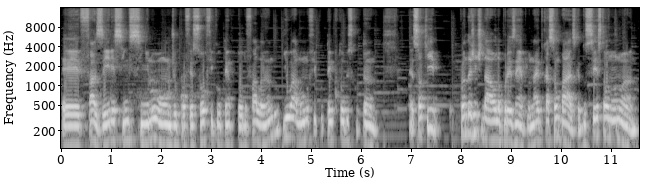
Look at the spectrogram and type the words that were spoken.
é, fazer esse ensino onde o professor fica o tempo todo falando e o aluno fica o tempo todo escutando. É, só que quando a gente dá aula, por exemplo, na educação básica, do sexto ao nono ano,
